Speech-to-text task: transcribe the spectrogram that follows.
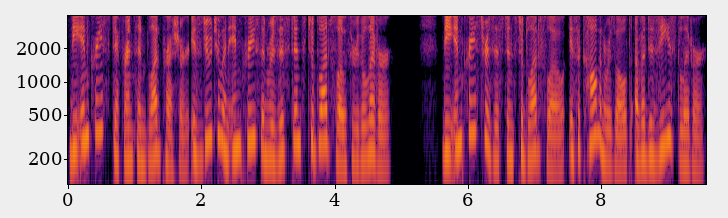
the increased difference in blood pressure is due to an increase in resistance to blood flow through the liver. The increased resistance to blood flow is a common result of a diseased liver,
